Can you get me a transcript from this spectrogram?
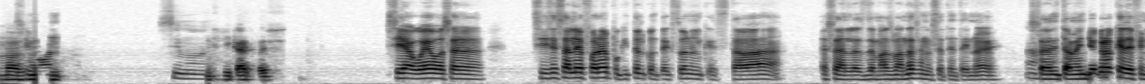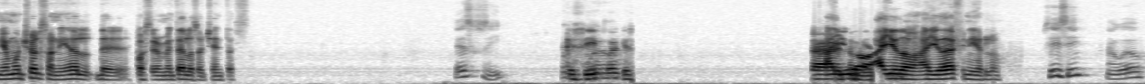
no Simón. Simón. identificar, pues. Sí, a huevo, o sea, sí se sale fuera un poquito del contexto en el que estaba, o sea, las demás bandas en el 79. O sea, Ajá. y también yo creo que definió mucho el sonido de, posteriormente de los 80s. Eso sí. Que sí, pues que sí. Ayudó, ayudó, ayudó a definirlo. Sí, sí, a huevo.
